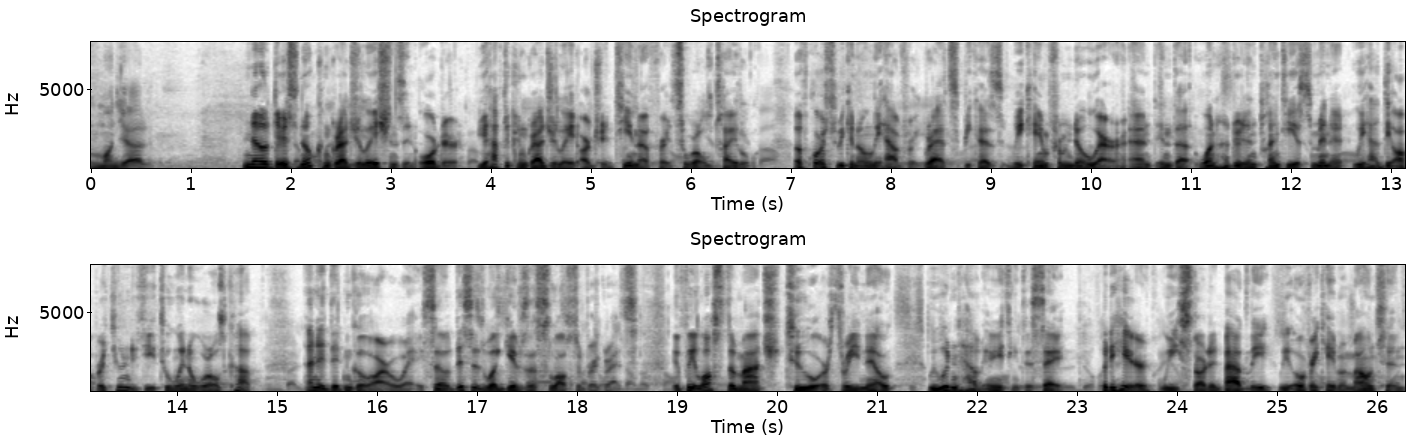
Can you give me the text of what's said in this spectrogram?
mondial. No, there's no congratulations in order. You have to congratulate Argentina for its world title. Of course, we can only have regrets because we came from nowhere, and in the 120th minute, we had the opportunity to win a World Cup, and it didn't go our way. So, this is what gives us lots of regrets. If we lost the match 2 or 3 0, we wouldn't have anything to say. But here, we started badly, we overcame a mountain,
